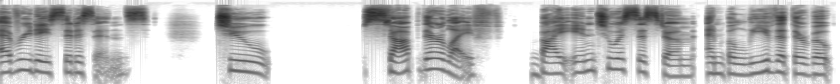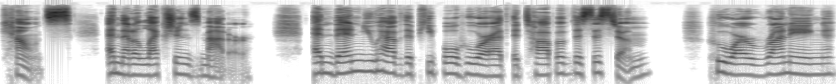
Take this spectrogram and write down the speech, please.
everyday citizens to stop their life, buy into a system, and believe that their vote counts and that elections matter, and then you have the people who are at the top of the system who are running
